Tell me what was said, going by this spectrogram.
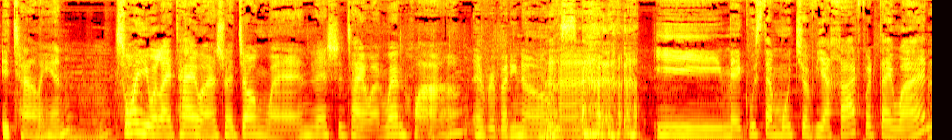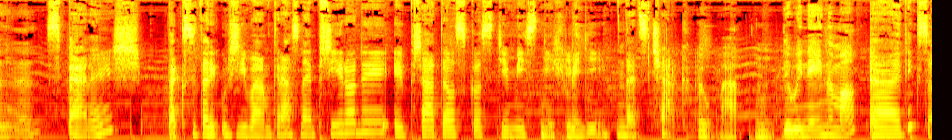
Italian. Mm-hmm. So you were like Taiwan, so Zhongwen, Taiwan Wenhua, everybody knows. Uh-huh. y me gusta mucho viajar por Taiwán. Spanish, tak si tady užívám krásné přírody i přátelskosti místních lidí. That's Czech. Oh, wow. Mm. Did we name them all? Uh, I think so.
